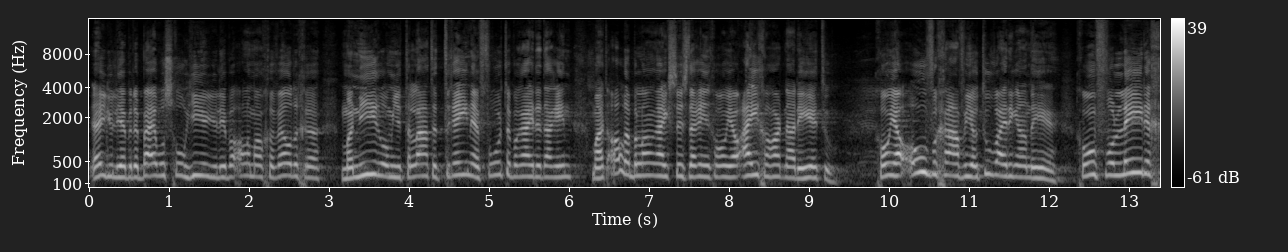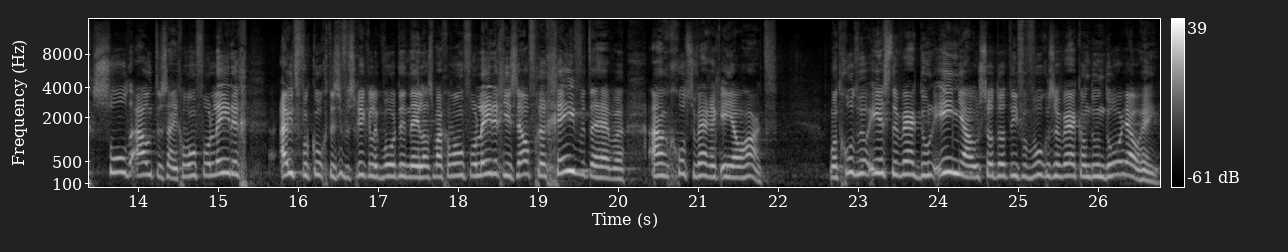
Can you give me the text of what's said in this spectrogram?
hè, jullie hebben de Bijbelschool hier. Jullie hebben allemaal geweldige manieren om je te laten trainen en voor te bereiden daarin. Maar het allerbelangrijkste is daarin gewoon jouw eigen hart naar de Heer toe. Gewoon jouw overgave, jouw toewijding aan de Heer. Gewoon volledig sold out te zijn. Gewoon volledig uitverkocht is een verschrikkelijk woord in het Nederlands. Maar gewoon volledig jezelf gegeven te hebben aan Gods werk in jouw hart. Want God wil eerst de werk doen in jou, zodat hij vervolgens een werk kan doen door jou heen.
